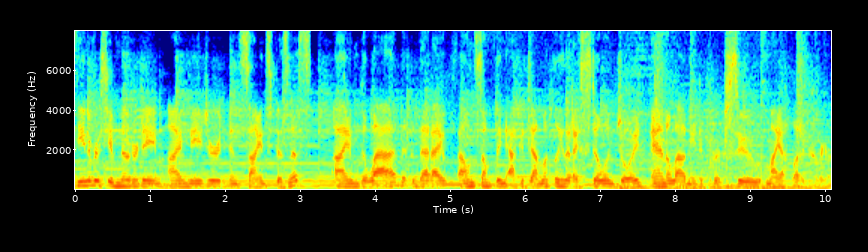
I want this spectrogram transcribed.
the University of Notre Dame, I majored in science business. I am glad that I found something academically that I still enjoyed and allowed me to pursue my athletic career.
